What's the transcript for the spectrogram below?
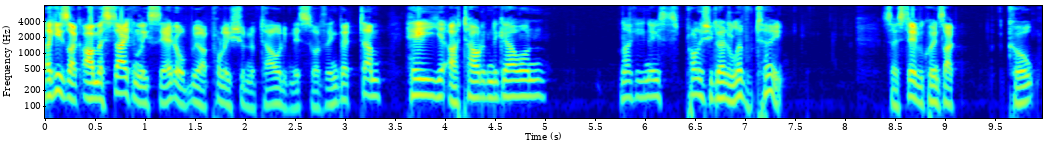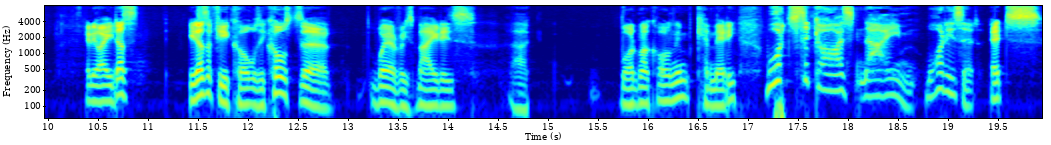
Like he's like, I mistakenly said, or I probably shouldn't have told him this sort of thing. But um, he, I told him to go on like he needs probably should go to level two. So Steve McQueen's like, cool. Anyway, he does he does a few calls. He calls to wherever his mate is. Uh, what am I calling him? Comedy. What's the guy's name? What is it? It's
